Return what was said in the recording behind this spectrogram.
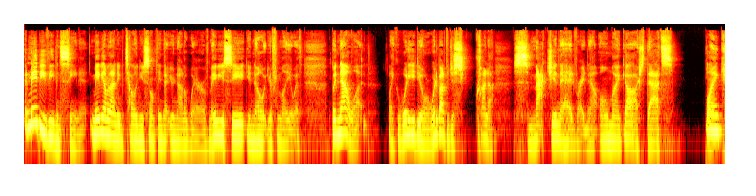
and maybe you've even seen it. Maybe i'm not even telling you something that you're not aware of. Maybe you see it you know it you're familiar with. But now what like, what do you do? Or what about if it just kind of smacked you in the head right now? Oh my gosh, that's blank.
